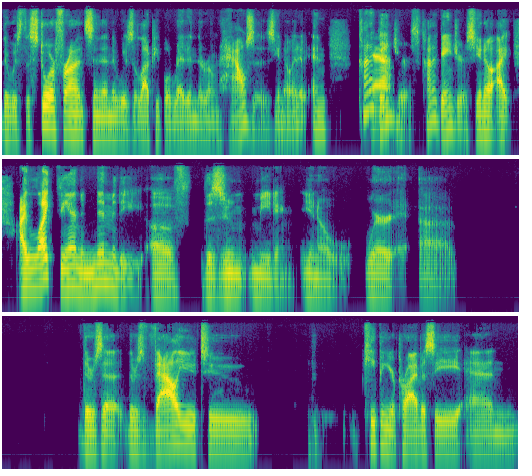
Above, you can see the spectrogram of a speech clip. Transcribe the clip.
there was the storefronts and then there was a lot of people read in their own houses you know and and kind of Yeah. dangerous kind of dangerous you know i i like the anonymity of the zoom meeting you know where uh there's a there's value to keeping your privacy and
